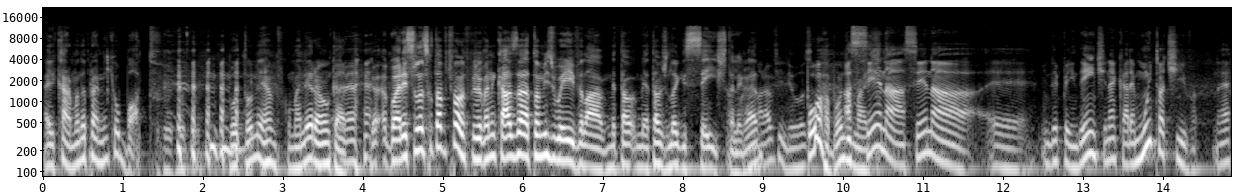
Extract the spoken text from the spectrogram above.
aí ele, cara, manda pra mim que eu boto. Botou mesmo, ficou maneirão, cara. Eu- Agora, esse lance que eu tava te falando, fiquei jogando em casa Tommy's Wave lá, Metal, Metal Slug 6, tá É, ligado? Maravilhoso. Porra, bom a demais. cena, a cena é, independente, né, cara, é muito ativa, né?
